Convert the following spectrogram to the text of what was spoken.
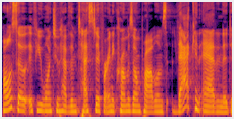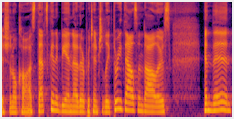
Also, if you want to have them tested for any chromosome problems, that can add an additional cost. That's going to be another potentially $3,000. And then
